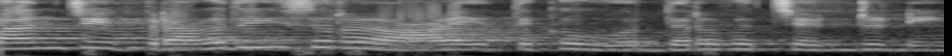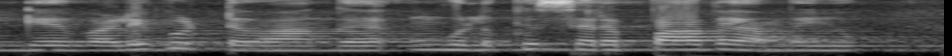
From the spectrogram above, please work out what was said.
தஞ்சை பிரகதீஸ்வரர் ஆலயத்துக்கு ஒரு தடவை சென்று நீங்கள் வழிபட்டு வாங்க. உங்களுக்கு சிறப்பாகவே அமையும்.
